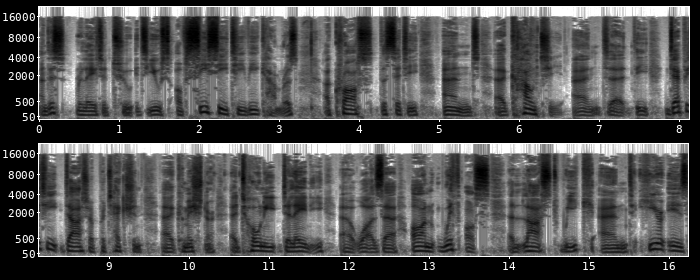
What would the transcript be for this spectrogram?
And this related to its use of CCTV cameras across the city and uh, county. And uh, the Deputy Data Protection uh, Commissioner, uh, Tony Delaney, uh, was on with us last week. And here is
